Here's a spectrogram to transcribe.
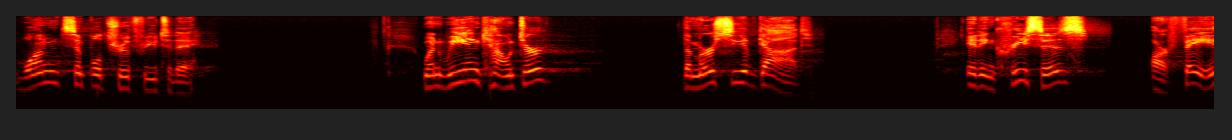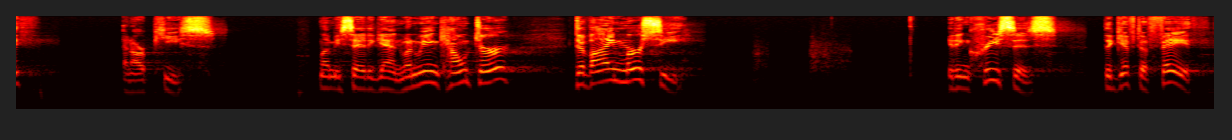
One simple truth for you today. When we encounter the mercy of God, it increases our faith and our peace. Let me say it again. When we encounter divine mercy, it increases the gift of faith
